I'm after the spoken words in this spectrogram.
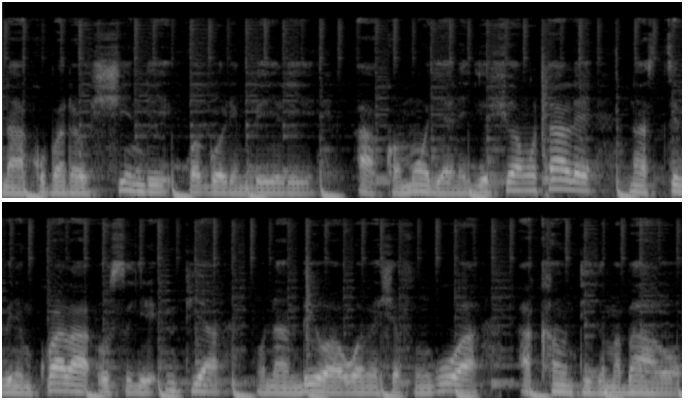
na kupata ushindi wa goli mbili a kwa moja. Ni Joshua Mutale na Steven Mkwala. Usajili mpya unaambiwa wameshafungua akaunti za mabao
